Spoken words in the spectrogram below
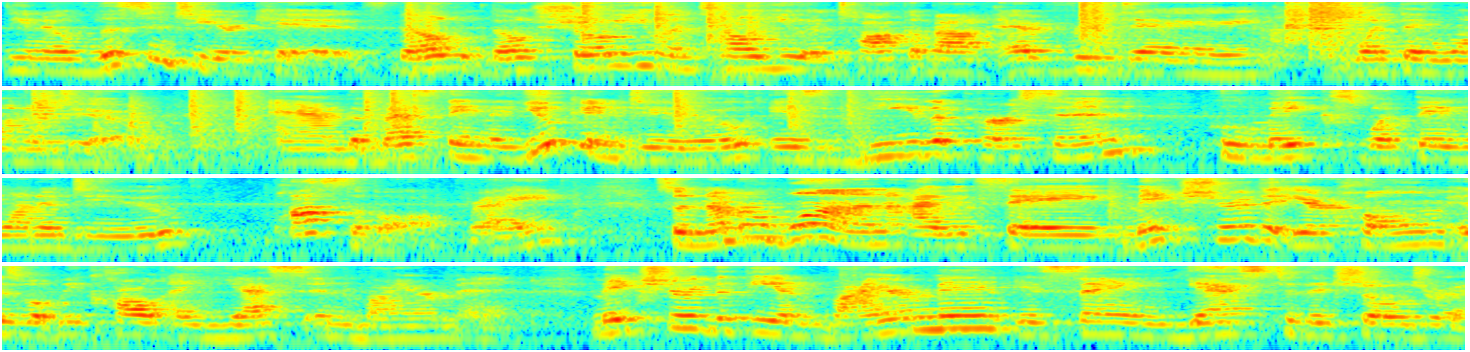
you know, listen to your kids. They'll, they'll show you and tell you and talk about every day what they want to do. And the best thing that you can do is be the person who makes what they want to do possible, right? So number one, I would say make sure that your home is what we call a yes environment. Make sure that the environment is saying yes to the children.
